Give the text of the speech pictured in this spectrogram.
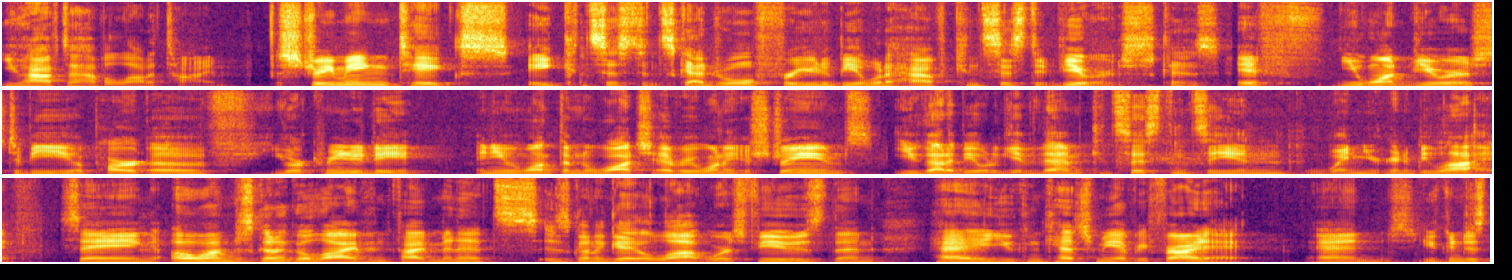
you have to have a lot of time. Streaming takes a consistent schedule for you to be able to have consistent viewers. Because if you want viewers to be a part of your community and you want them to watch every one of your streams, you got to be able to give them consistency in when you're going to be live. Saying, "Oh, I'm just going to go live in 5 minutes" is going to get a lot worse views than, "Hey, you can catch me every Friday." And you can just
